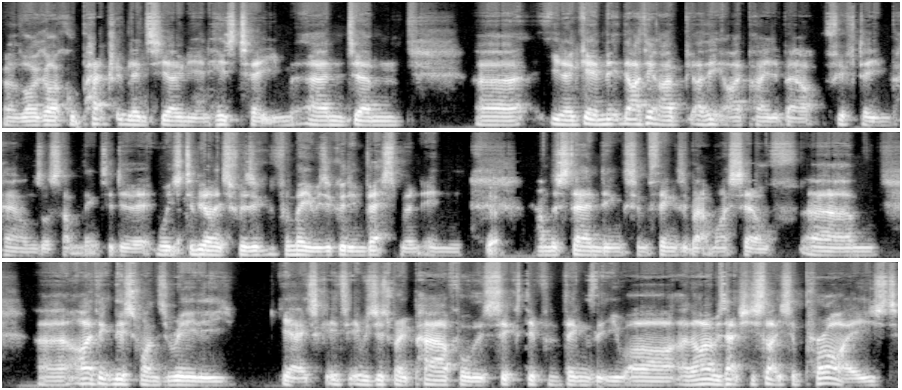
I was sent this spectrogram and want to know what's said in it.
yeah. Like a guy called Patrick Lencioni and his team. And um, uh, you know, again, I think I, I think I paid about fifteen pounds or something to do it, which, yeah. to be honest, was a, for me was a good investment in yeah. understanding some things about myself. Um, uh, I think this one's really, yeah, it's, it's, it was just very powerful. There's six different things that you are, and I was actually slightly surprised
